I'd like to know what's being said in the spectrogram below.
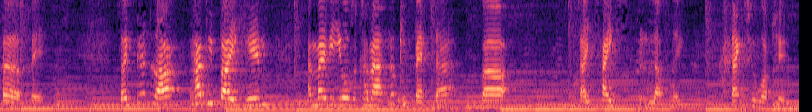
perfect. So good luck, happy baking, and maybe yours will come out looking better, but they taste lovely. Thanks for watching.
